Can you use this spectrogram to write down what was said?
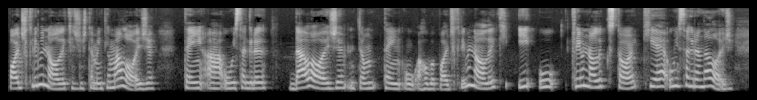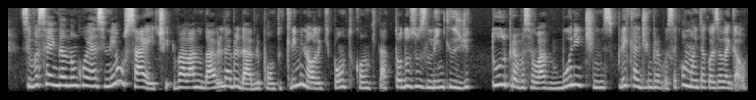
podcriminole, que a gente também tem uma loja. Tem a, o Instagram da loja, então tem o arroba podcriminolic e o Criminolic Store, que é o Instagram da loja. Se você ainda não conhece nenhum site, vá lá no www.criminolic.com que tá todos os links de tudo para você lá, bonitinho, explicadinho para você, com muita coisa legal.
